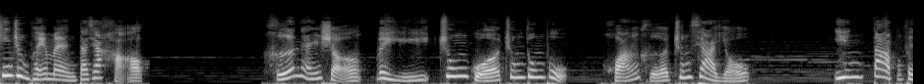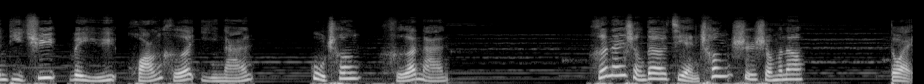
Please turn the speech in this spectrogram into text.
听众朋友们，大家好。河南省位于中国中东部黄河中下游，因大部分地区位于黄河以南，故称河南。河南省的简称是什么呢？对，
